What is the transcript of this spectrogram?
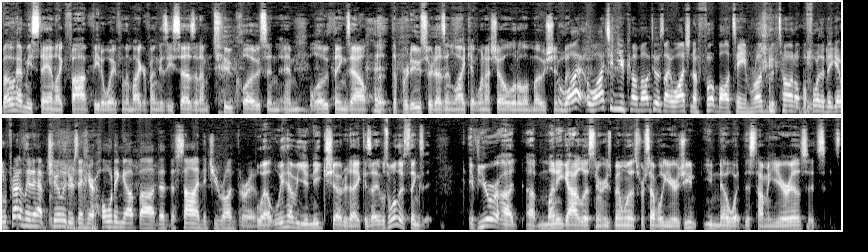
Bo had me stand like five feet away from the microphone because he says that I'm too close and, and blow things out. The, the producer doesn't like it when I show a little emotion. But What, watching you come up to us like watching a football team run through the tunnel before the big game. We probably didn't have cheerleaders in here holding up uh, the, the sign that you run through. Well, we have a unique show today because it was one of those things. If you're a, a money guy listener who's been with us for several years, you you know what this time of year is. It's it's,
